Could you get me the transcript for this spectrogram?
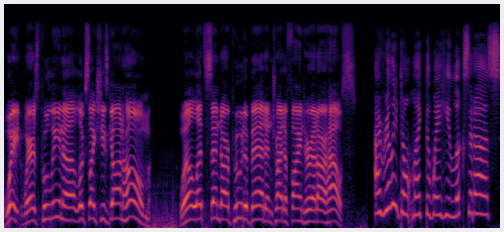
Wait, where's Pulina? Looks like she's gone home. Well, let's send our poo to bed and try to find her at our house. I really don't like the way he looks at us.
